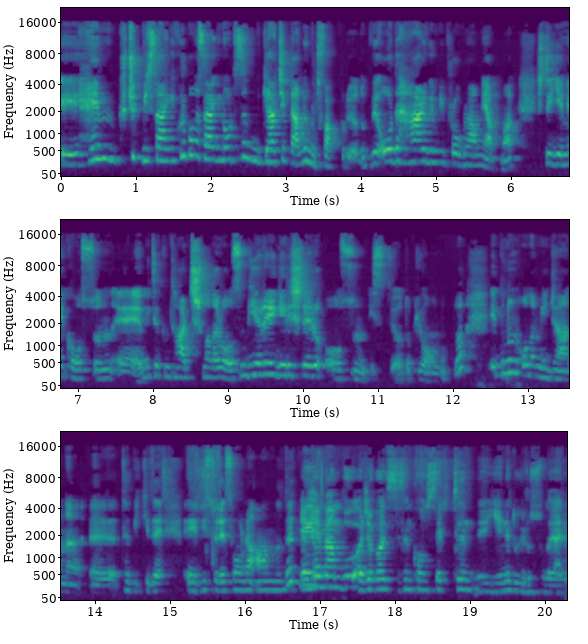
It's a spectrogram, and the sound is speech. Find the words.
e, hem küçük bir sergi kurup ama serginin ortasında gerçekten bir mutfak kuruyorduk ve orada her gün bir program yapmak işte yemek olsun e, bir takım tartışmalar olsun bir araya gelişleri olsun istiyorduk yoğunluklu. E, bunun olamayacağını e, tabii ki de e, bir süre sonra anladık. E ve hemen bu acaba sizin konseptin e, yeni duyurusunda yani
